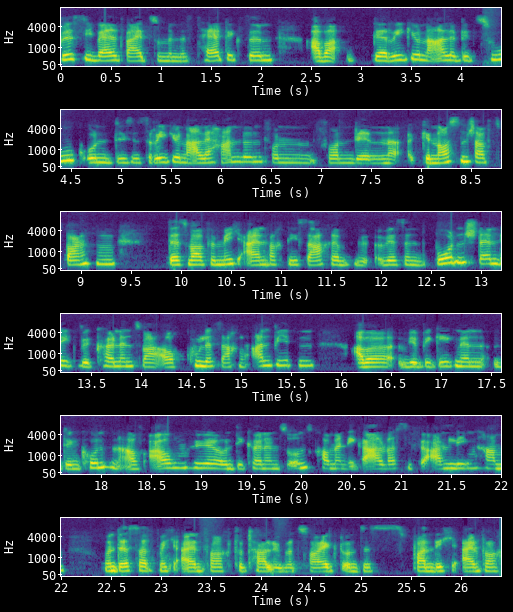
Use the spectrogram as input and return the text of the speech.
bis sie weltweit zumindest tätig sind, aber der regionale Bezug und dieses regionale Handeln von, von den Genossenschaftsbanken, das war für mich einfach die Sache, wir sind bodenständig, wir können zwar auch coole Sachen anbieten, aber wir begegnen den Kunden auf Augenhöhe und die können zu uns kommen, egal was sie für Anliegen haben. Und das hat mich einfach total überzeugt und das fand ich einfach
